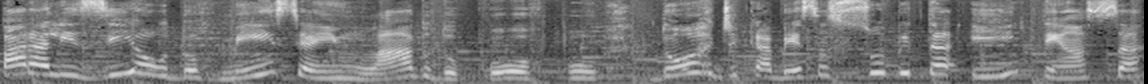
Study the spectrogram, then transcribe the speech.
paralisia ou dormência em um lado do corpo, dor de cabeça súbita e intensa,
